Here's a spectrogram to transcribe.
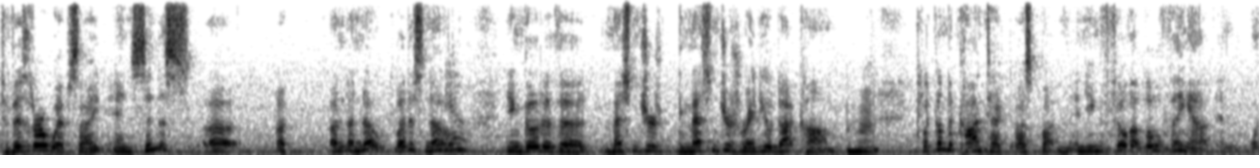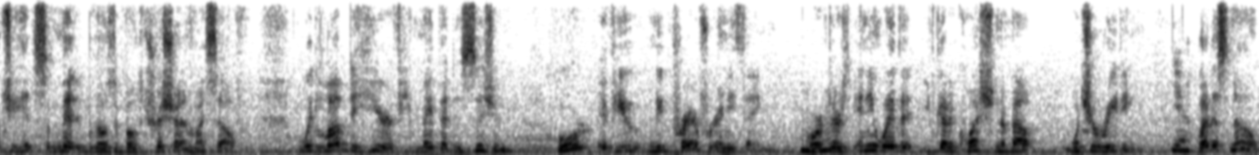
to visit our website and send us uh, a, a, a note. Let us know. Yeah. You can go to the messengers, the messengersradio.com, Mm-hmm. click on the contact us button, and you can fill that little thing out. And once you hit submit, it goes to both Trisha and myself. We'd love to hear if you've made that decision, or if you need prayer for anything, or Mm-hmm. if there's any way that you've got a question about what you're reading yeah. let us know.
